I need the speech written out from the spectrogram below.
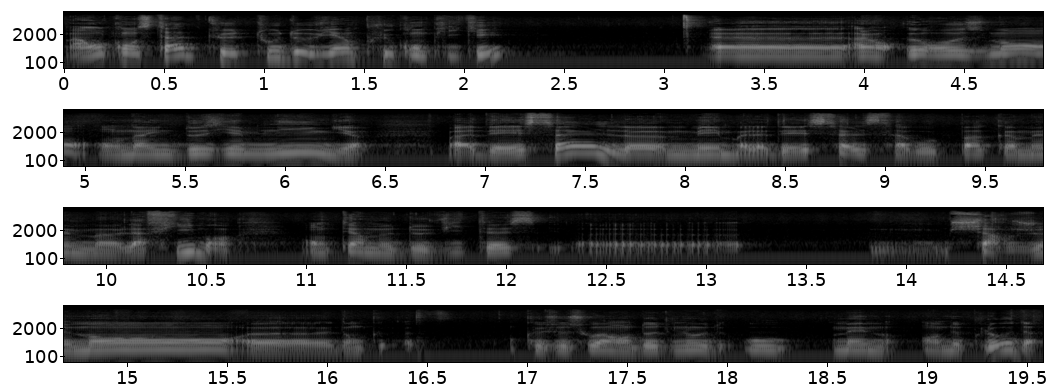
Ben, On constate que tout devient plus compliqué. Euh, alors heureusement, on a une deuxième ligne bah, DSL, mais bah, la DSL, ça vaut pas quand même la fibre en termes de vitesse, euh, chargement, donc que ce soit en download ou même en upload.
